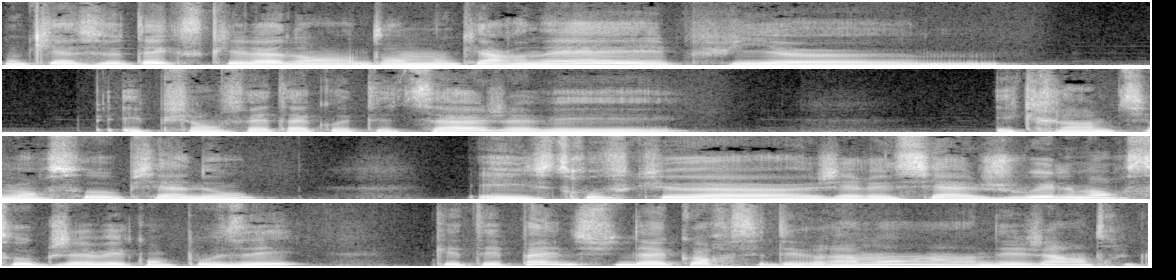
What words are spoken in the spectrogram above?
Donc il y a ce texte qui est là dans, mon carnet et puis et puis en fait à côté de ça j'avais écrit un petit morceau au piano. Et il se trouve que euh, j'ai réussi à jouer le morceau que j'avais composé, qui n'était pas une suite d'accords, c'était vraiment déjà un truc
